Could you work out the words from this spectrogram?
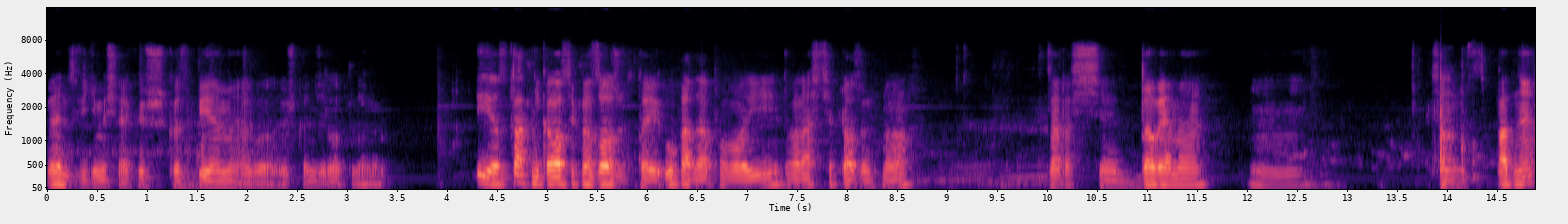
Więc widzimy się jak już go zbijemy, albo już będzie lot level. I ostatni kolosek na zorzy tutaj upada powoli, 12% ma. Zaraz się dowiemy, mm, co nam spadnie.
